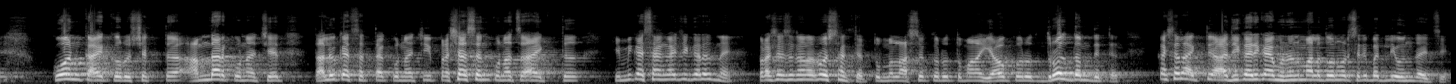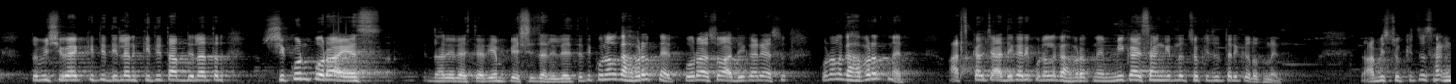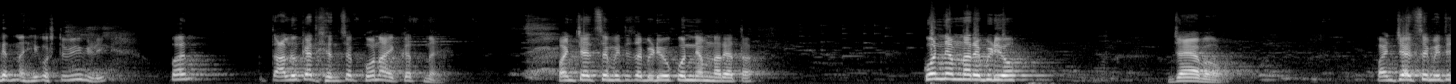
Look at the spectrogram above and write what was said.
कोण काय करू शकतं? आमदार कोणाचे आहेत? तालुक्यात सत्ता कोणाची? प्रशासन कोणाचं ऐकतं? हे मी काय सांगायची गरज नाही. प्रशासनाला रोज सांगतात तुम्हाला असं करू तुम्हाला याव करू रोज दम देतात. कशाला ऐकते अधिकारी काय म्हणून मला दोन वर्षांनी बदली होऊन जायची? तुम्ही शिवाय किती दिल्या आणि किती ताप दिला तर शिकून पोरं आय एस झालेले असतात एम पी एस सी झालेले असतात. ते कुणाला घाबरत नाहीत. पोरं असो अधिकारी असो कुणाला घाबरत नाहीत. आजकालचे अधिकारी कुणाला घाबरत नाही मी काय सांगितलं चुकीचं तरी करत नाहीत. आम्ही चुकीचं सांगत नाही ही गोष्ट वेगळी. पण तालुक्यात ह्यांचं कोण ऐकत नाही? पंचायत समितीचा व्हिडिओ कोण नेमणार आहे आता? कोण नेमणार आहे व्हिडिओ जयाभाऊ. पंचायत समिती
